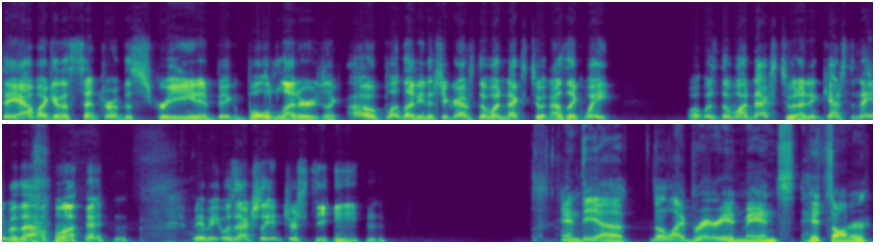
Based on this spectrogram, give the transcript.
they have like in the center of the screen in big bold letters, like oh bloodletting. And then she grabs the one next to it, and I was like, wait, what was the one next to it? I didn't catch the name of that one. Maybe it was actually interesting. And the uh, the librarian man hits on her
